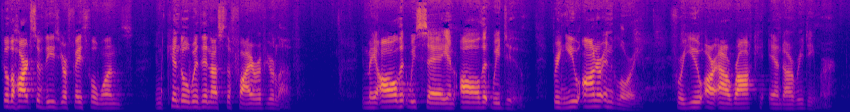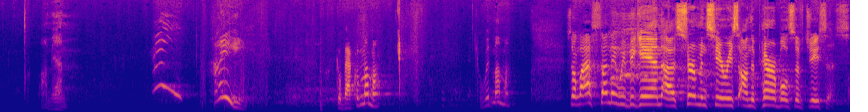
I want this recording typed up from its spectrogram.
Fill the hearts of these, your faithful ones, and kindle within us the fire of your love. And may all that we say and all that we do bring you honor and glory, for you are our rock and our Redeemer. Amen. Hi. Hi. Go back with Mama. Go with Mama. So last Sunday we began a sermon series on the parables of Jesus.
